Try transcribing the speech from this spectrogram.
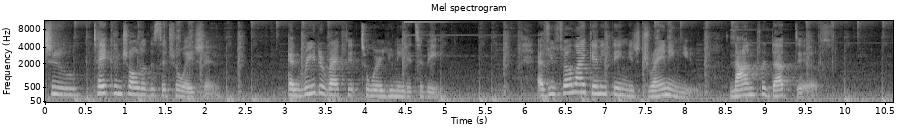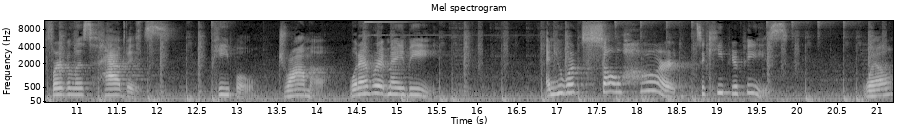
to take control of the situation and redirect it to where you need it to be. If you feel like anything is draining you, non productive, frivolous habits, people, drama, whatever it may be, and you worked so hard to keep your peace, well,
